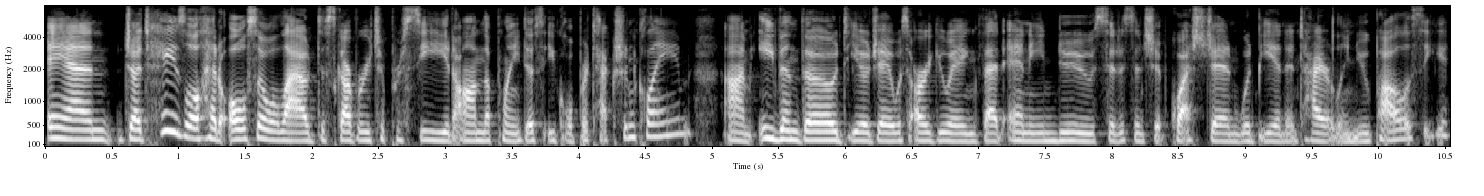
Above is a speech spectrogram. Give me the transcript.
and Judge Hazel had also allowed discovery to proceed on the plaintiff's equal protection claim, um, even though DOJ was arguing that any new citizenship question would be an entirely new policy.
